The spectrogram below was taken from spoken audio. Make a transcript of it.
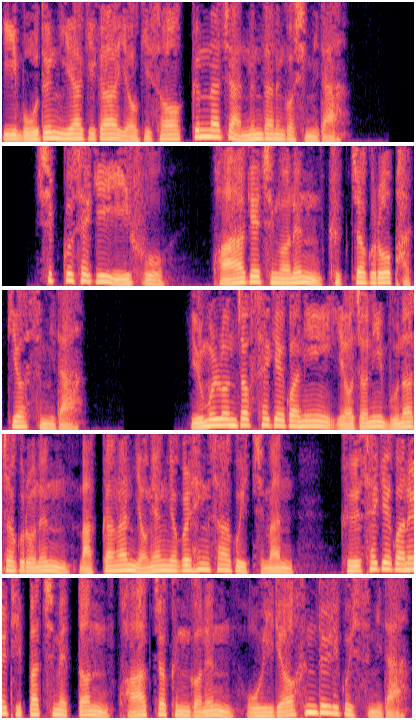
이 모든 이야기가 여기서 끝나지 않는다는 것입니다. 19세기 이후 과학의 증언은 극적으로 바뀌었습니다. 유물론적 세계관이 여전히 문화적으로는 막강한 영향력을 행사하고 있지만 그 세계관을 뒷받침했던 과학적 근거는 오히려 흔들리고 있습니다.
